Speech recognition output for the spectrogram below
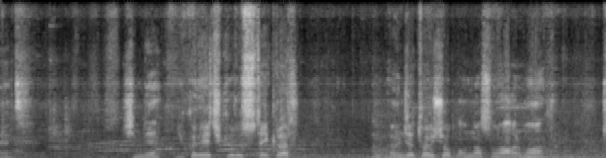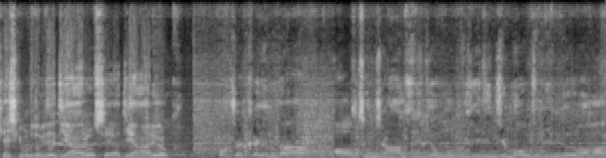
Evet. Şimdi yukarıya çıkıyoruz tekrar. Önce Toy Shop ondan sonra Armağan. Keşke burada bir de Diyanar olsa ya. Diyanar yok. Ocak ayında 6. round videom mu bu 7. mi oldu bilmiyorum ama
